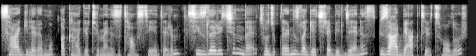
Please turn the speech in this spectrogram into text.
sergilere mutlaka götürmenizi tavsiye ederim. Sizler için de çocuklarınızla geçirebileceğiniz güzel bir aktivite olur.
